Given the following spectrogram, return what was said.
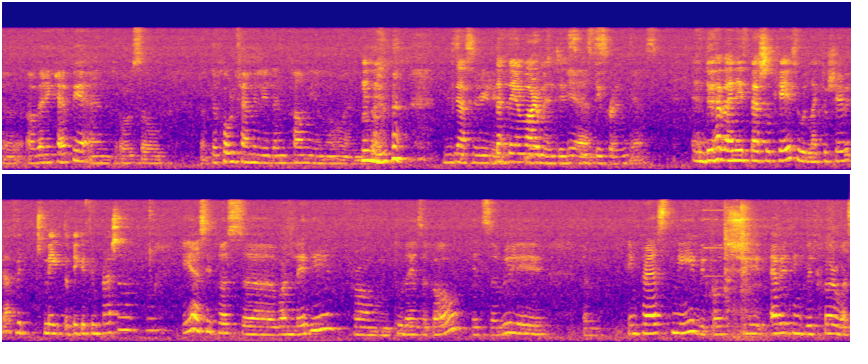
uh, are very happy, and also the whole family then come, you know, and this Yeah, is really That the environment is, Yes. is different. yes. And do you have any special case you would like to share with us, which made the biggest impression? Yes, it was uh, one lady from two days ago. It's a really impressed me because she everything with her was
